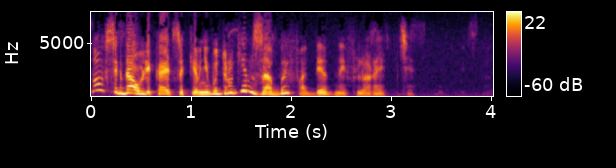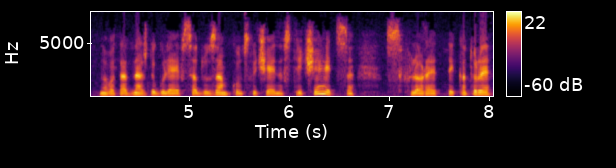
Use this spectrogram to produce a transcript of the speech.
но всегда увлекается кем-нибудь другим, забыв о бедной Флоретте. Но вот однажды, гуляя в саду замка, он случайно встречается с Флореттой, которая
